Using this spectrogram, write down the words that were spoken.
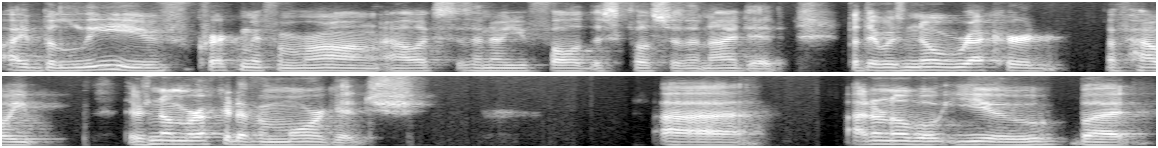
I believe, correct me if I'm wrong, Alex, as I know you followed this closer than I did, but there was no record of how he. There's no record of a mortgage. Uh, I don't know about you, but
